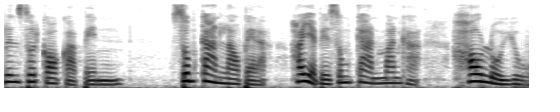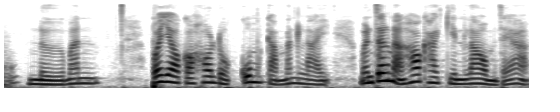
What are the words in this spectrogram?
ลื่นสุดก็กะเป็นซุ้มการเราไปละเฮาอย่าไปซุ้มการมันค่ะเฮาโลอยู่เหนือมันปยอก็เฮาโลกุ้มกับมันไหลเหมือนจังหนังเฮาคากินเหล้ามันจ้ะ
